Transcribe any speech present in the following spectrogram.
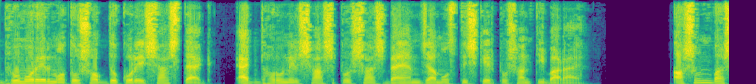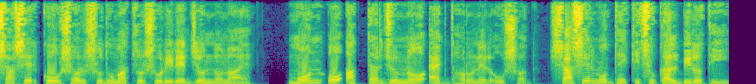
ভ্রমরের মতো শব্দ করে শ্বাস ত্যাগ, এক ধরনের শ্বাস প্রশ্বাস ব্যায়াম যা মস্তিষ্কের প্রশান্তি বাড়ায়। আসন বা শ্বাসের কৌশল শুধুমাত্র শরীরের জন্য নয় মন ও আত্মার জন্য এক ধরনের ঔষধ। শ্বাসের মধ্যে কিছুকাল বিরতি,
